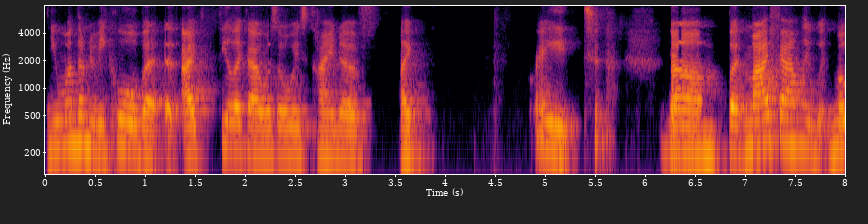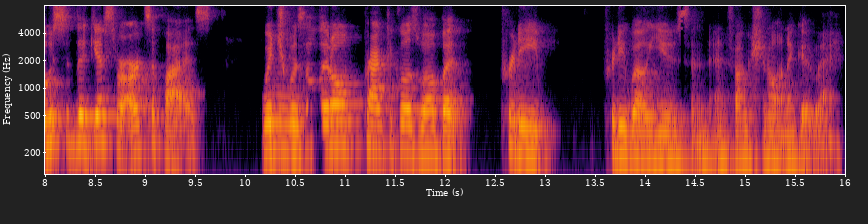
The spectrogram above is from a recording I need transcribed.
you want them to be cool, but I feel like I was always kind of like great yeah. Um, but my family, most of the gifts were art supplies, which was a little practical as well, but pretty, pretty well used and, and functional in a good way.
